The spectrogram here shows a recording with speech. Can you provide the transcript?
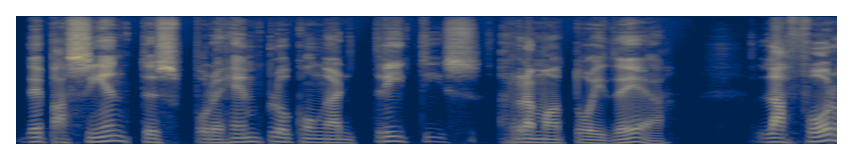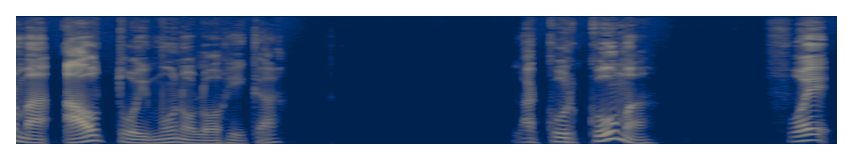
de pacientes, por ejemplo, con artritis reumatoidea, la forma autoinmunológica, la curcuma fue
